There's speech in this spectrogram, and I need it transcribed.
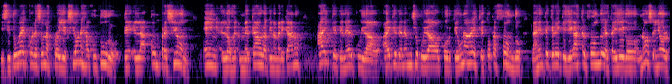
y si tú ves cuáles son las proyecciones a futuro de la compresión en los mercados latinoamericanos, hay que tener cuidado, hay que tener mucho cuidado porque una vez que tocas fondo, la gente cree que llegaste al fondo y hasta ahí llegó. No, señor,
